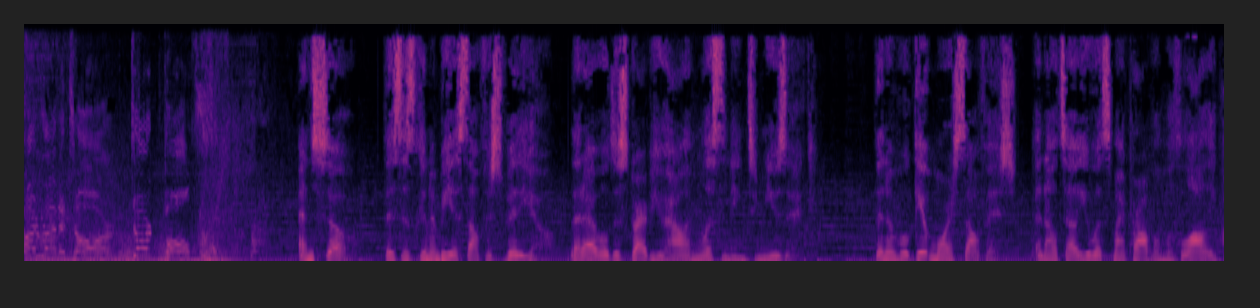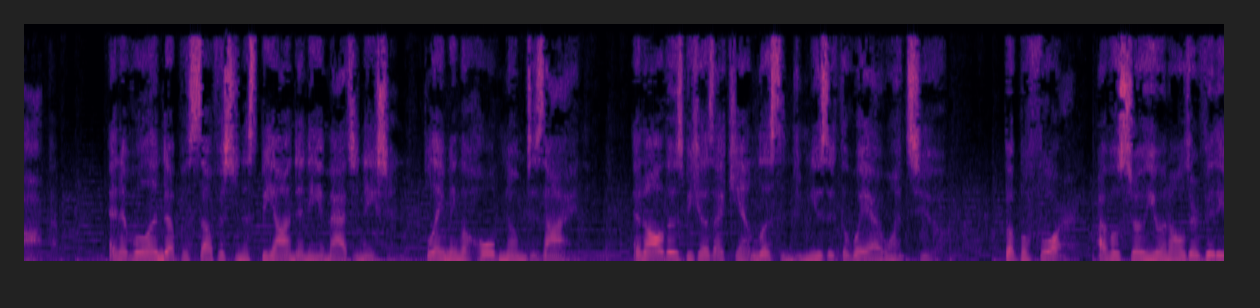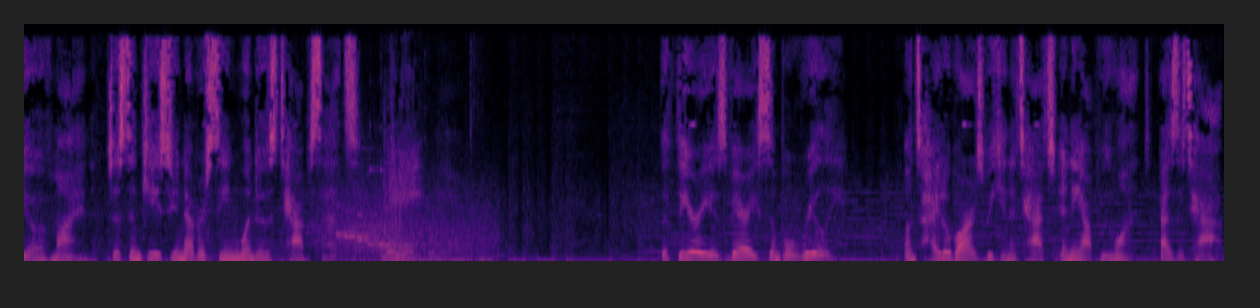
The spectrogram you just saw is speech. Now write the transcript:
Tyranitar, Dark Pulse. And so, this is gonna be a selfish video, that I will describe you how I'm listening to music. Then it will get more selfish, and I'll tell you what's my problem with Lollypop. And it will end up with selfishness beyond any imagination, blaming the whole GNOME design. And all those because I can't listen to music the way I want to. But before, I will show you an older video of mine, just in case you never seen Windows tab sets. The theory is very simple really. On title bars we can attach any app we want, as a tab.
